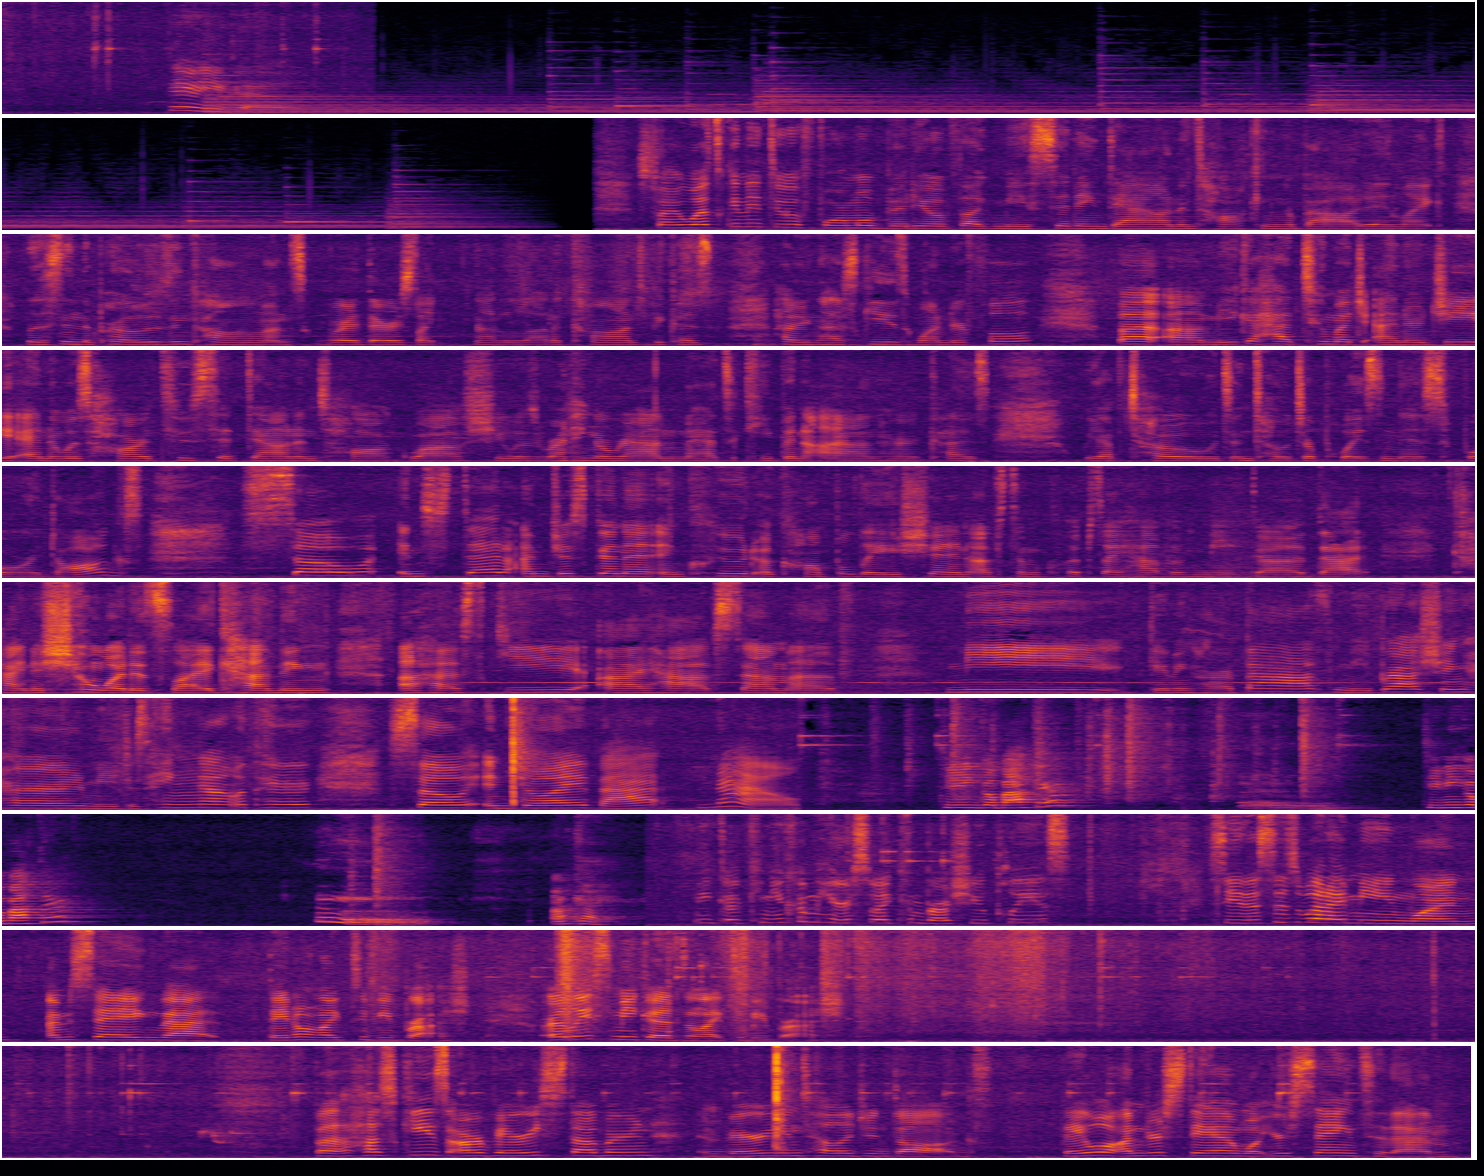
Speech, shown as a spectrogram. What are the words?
There you go. So I was gonna do a formal video of like me sitting down and talking about it and like listing the pros and cons where there's like not a lot of cons because having a husky is wonderful. But um, Mika had too much energy and it was hard to sit down and talk while she was running around and I had to keep an eye on her because we have toads and toads are poisonous for dogs. So instead I'm just gonna include a compilation of some clips I have of Mika that kind of show what it's like having a husky. I have some of me giving her a bath, me brushing her, me just hanging out with her. So enjoy that now. Do you need to go bathroom? Do you need to go bathroom? Okay. Mika, can you come here so I can brush you, please? See, this is what I mean when I'm saying that they don't like to be brushed. Or at least Mika doesn't like to be brushed. But Huskies are very stubborn and very intelligent dogs. They will understand what you're saying to them,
